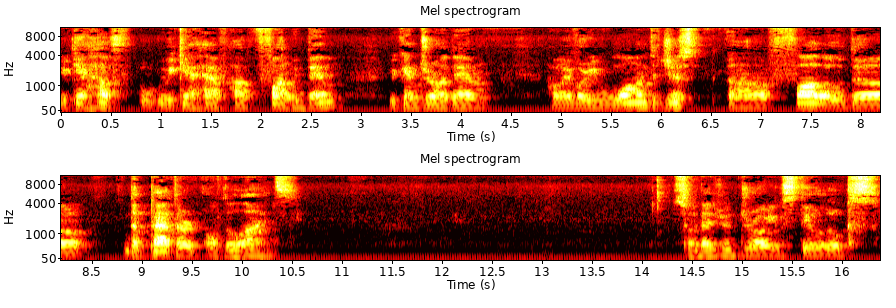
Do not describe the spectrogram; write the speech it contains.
you can have we can have, have fun with them. You can draw them however you want. Just uh, follow the the pattern of the lines. So that your drawing still looks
